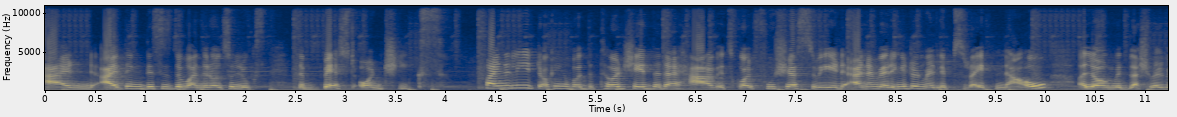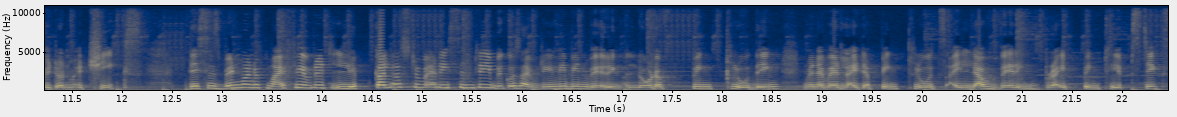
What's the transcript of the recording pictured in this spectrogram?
and I think this is the one that also looks the best on cheeks. Finally, talking about the third shade that I have, it's called Fuchsia Suede and I'm wearing it on my lips right now along with Blush Velvet on my cheeks. This has been one of my favorite lip colors to wear recently because I've really been wearing a lot of pink clothing. When I wear lighter pink clothes, I love wearing bright pink lipsticks.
